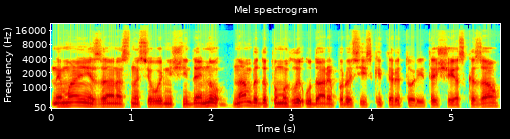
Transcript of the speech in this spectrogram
Немає зараз на сьогоднішній день. Ну, нам би допомогли удари по російській території. Те, що я сказав,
